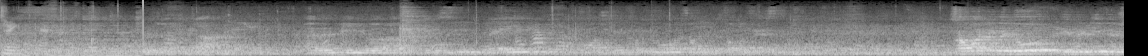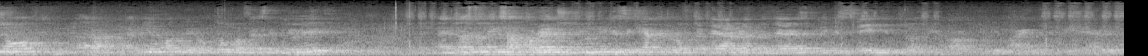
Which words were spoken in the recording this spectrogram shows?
Drink now. I will be your MC play, unfortunately for you, also in the Oktoberfest. So what we will do, we will give a short uh, idea about the Oktoberfest in Munich. And just to make some corrections, Munich is the capital of Bavaria, Bavaria is the biggest state in Germany. Not to be mind, Bavaria is.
